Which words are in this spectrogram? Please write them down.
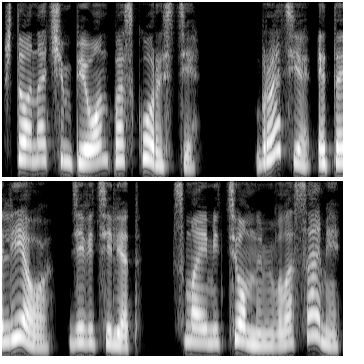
что она чемпион по скорости. Братья — это Лео, 9 лет, с моими темными волосами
